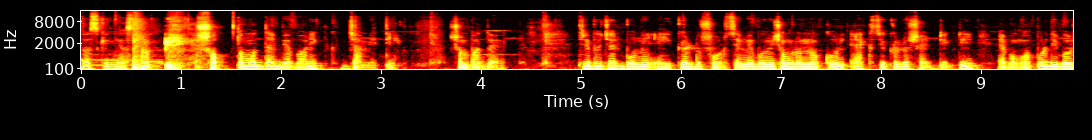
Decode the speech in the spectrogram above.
আজকে নিয়ে আসলাম সপ্তম অধ্যায় ব্যবহারিক জ্যামিতি। সম্পাদ্য এক ত্রিভুজের ভূমি এ ইকুয়াল টু ফোর সেমি ভূমি সংলগ্ন কোণ এক্স ইকুয়াল টু ষাট ডিগ্রি এবং অপর দিবস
